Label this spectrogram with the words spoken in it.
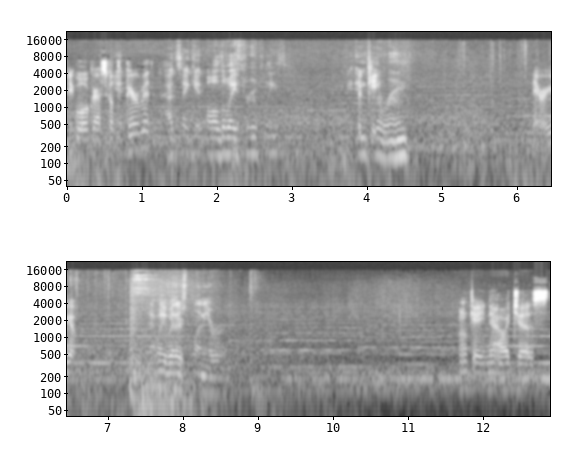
hey, Wolgraf's got the pyramid. I'd say get all the way through, please. Get into Okay. the room. There we go. Way, where there's plenty of room. Okay, now I just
